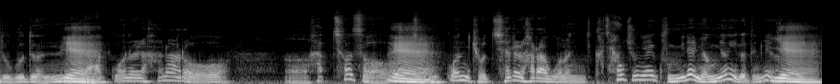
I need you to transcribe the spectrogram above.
누구든 예. 야권을 하나로 어, 합쳐서 예. 정권 교체를 하라고는 가장 중요한 국민의 명령이거든요. 예.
